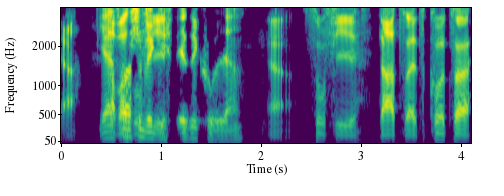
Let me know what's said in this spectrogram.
ja. Ja, es war so schon viel, wirklich sehr, sehr cool, ja. Ja, so viel dazu als kurzer,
